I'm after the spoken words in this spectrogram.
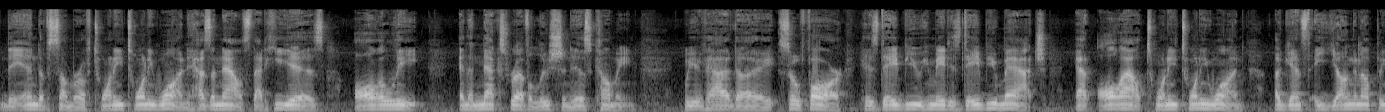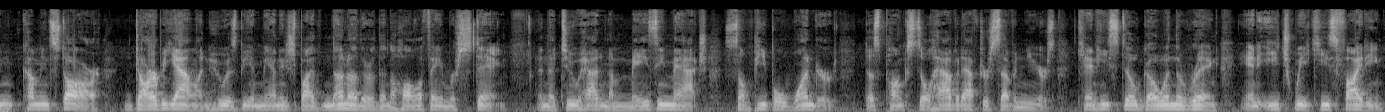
the end of summer of 2021, has announced that he is All Elite and the next revolution is coming. We have had uh, so far his debut. He made his debut match at All Out 2021 against a young and up and coming star, Darby Allin, who is being managed by none other than the Hall of Famer Sting. And the two had an amazing match. Some people wondered does Punk still have it after seven years? Can he still go in the ring? And each week he's fighting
